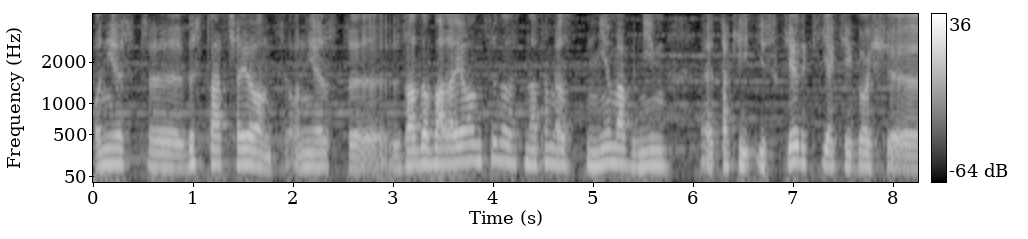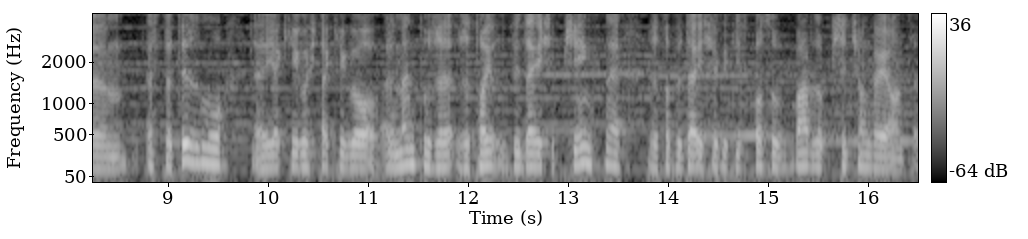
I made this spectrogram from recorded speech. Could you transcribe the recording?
on jest e, wystarczający, on jest e, zadowalający, no- natomiast nie ma w nim e, takiej iskierki, jakiegoś estetyzmu, jakiegoś takiego elementu, że, że to wydaje się piękne, że to wydaje się w jakiś sposób bardzo przyciągające.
